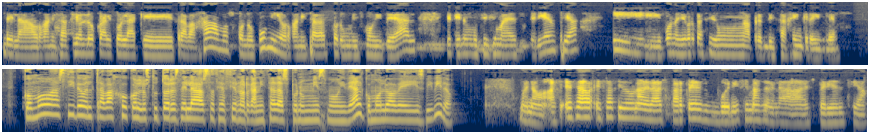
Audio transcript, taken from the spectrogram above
de la organización local con la que trabajamos, con OPUMI, organizadas por un mismo ideal, que tienen muchísima experiencia y bueno, yo creo que ha sido un aprendizaje increíble. ¿Cómo ha sido el trabajo con los tutores de la asociación organizadas por un mismo ideal? ¿Cómo lo habéis vivido? Bueno, esa, esa ha sido una de las partes buenísimas de la experiencia.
